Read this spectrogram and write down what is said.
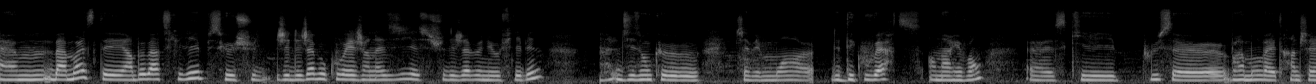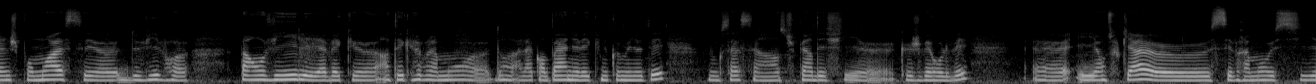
Euh, bah moi, c'était un peu particulier puisque j'ai déjà beaucoup voyagé en Asie et je suis déjà venue aux Philippines. Disons que j'avais moins de découvertes en arrivant. ce qui est plus vraiment va être un challenge pour moi, c'est de vivre pas en ville et avec euh, intégrer vraiment euh, à la campagne avec une communauté. Donc ça, c'est un super défi euh, que je vais relever. et en tout cas, c'est vraiment aussi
